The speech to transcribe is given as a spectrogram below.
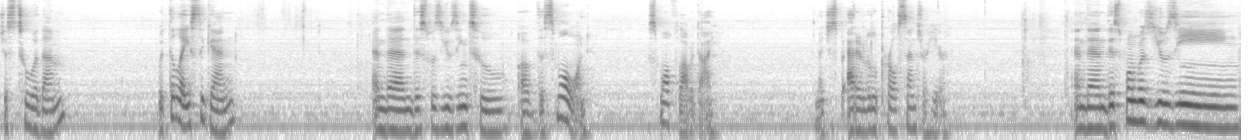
just two of them, with the lace again. And then this was using two of the small one, small flower die. And I just added a little pearl center here. And then this one was using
